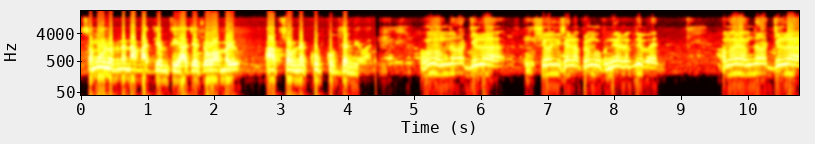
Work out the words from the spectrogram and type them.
સમૂહ લગ્નના માધ્યમથી આજે જોવા મળ્યું. આપ સૌને ખૂબ ખૂબ ધન્યવાદ. હું અમદાવાદ જિલ્લા શિવાજી સેના પ્રમુખ મેર રજનીભાઈ. અમારે અમદાવાદ જિલ્લા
